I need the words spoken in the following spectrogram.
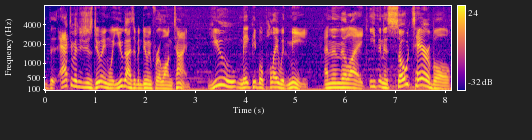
the Activision is just doing what you guys have been doing for a long time. You make people play with me, and then they're like, Ethan is so terrible.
